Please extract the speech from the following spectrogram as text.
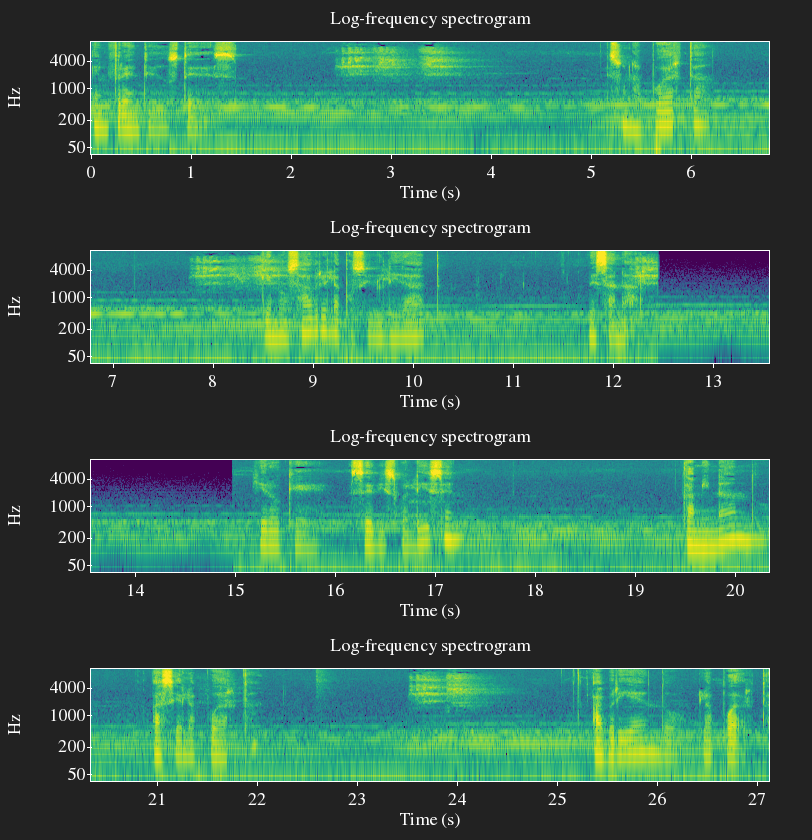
enfrente de ustedes. Es una puerta que nos abre la posibilidad de sanar. Quiero que se visualicen caminando hacia la puerta abriendo la puerta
